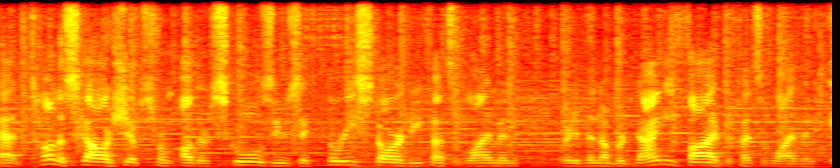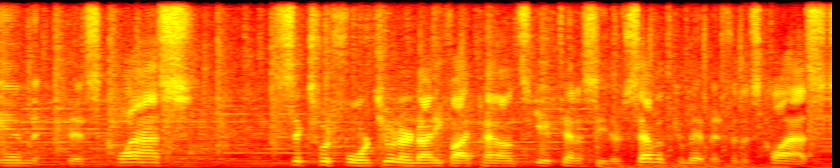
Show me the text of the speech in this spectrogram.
Had a ton of scholarships from other schools. He was a three star defensive lineman rated the number 95 defensive lineman in this class. Six foot four, 295 pounds, gave Tennessee their seventh commitment for this class,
